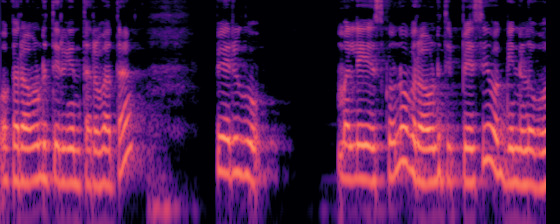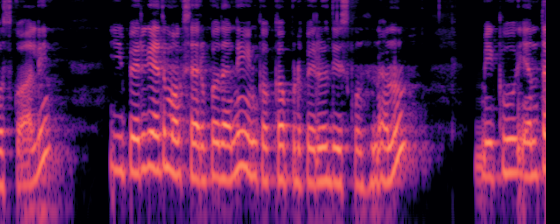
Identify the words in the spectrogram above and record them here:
ఒక రౌండ్ తిరిగిన తర్వాత పెరుగు మళ్ళీ వేసుకొని ఒక రౌండ్ తిప్పేసి ఒక గిన్నెలో పోసుకోవాలి. ఈ పెరుగు అయితే మాకు సరిపోదని ఇంకొకప్పుడు పెరుగు తీసుకుంటున్నాను. మీకు ఎంత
